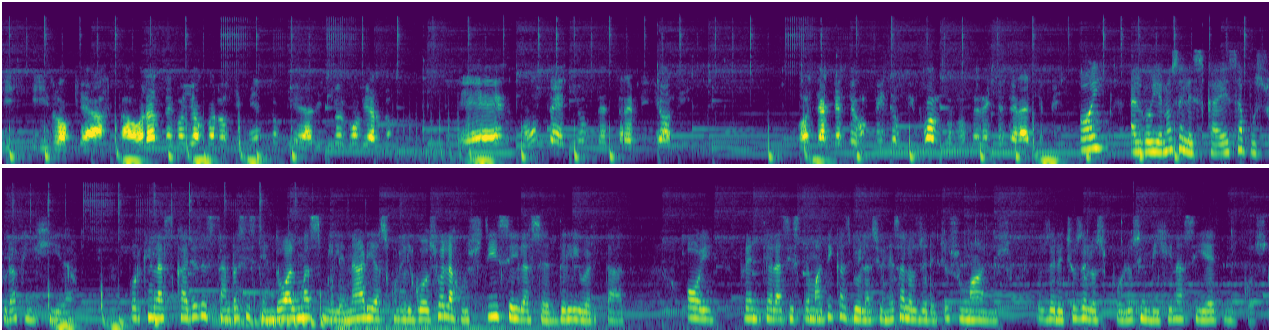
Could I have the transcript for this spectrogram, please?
Y, y lo que hasta ahora tengo yo conocimiento que ha dicho el gobierno es un techo de 3 millones. O sea que ese es un piso sin fondo, no sé de qué será piso. Hoy al gobierno se les cae esa postura fingida, porque en las calles están resistiendo almas milenarias con el gozo de la justicia y la sed de libertad. Hoy, frente a las sistemáticas violaciones a los derechos humanos, los derechos de los pueblos indígenas y étnicos,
